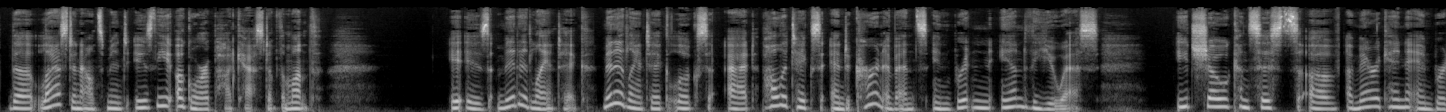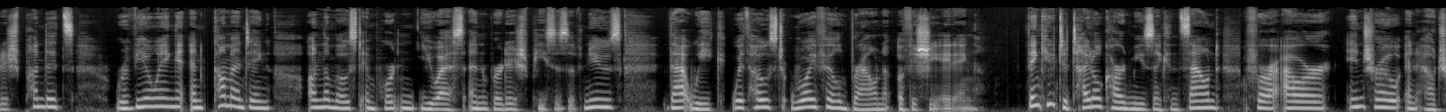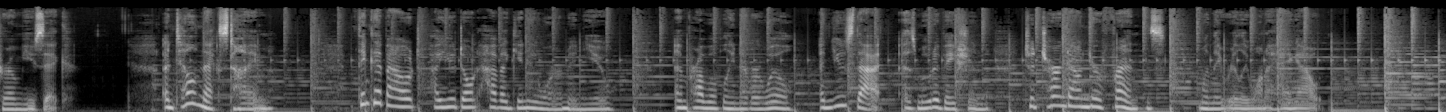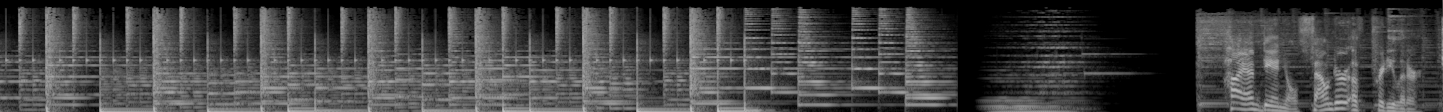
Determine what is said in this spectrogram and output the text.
The last announcement is the Agora podcast of the month. It is Mid Atlantic. Mid Atlantic looks at politics and current events in Britain and the US. Each show consists of American and British pundits reviewing and commenting on the most important US and British pieces of news that week, with host Roifield Brown officiating. Thank you to Title Card Music and Sound for our intro and outro music. Until next time, think about how you don't have a guinea worm in you, and probably never will, and use that as motivation to turn down your friends when they really want to hang out. Hi, I'm Daniel, founder of Pretty Litter.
